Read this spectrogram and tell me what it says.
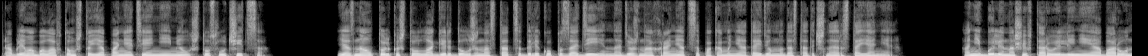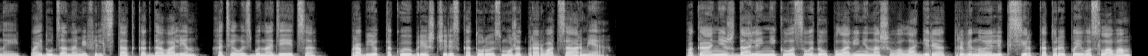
Проблема была в том, что я понятия не имел, что случится. Я знал только, что лагерь должен остаться далеко позади и надежно охраняться, пока мы не отойдем на достаточное расстояние. Они были нашей второй линией обороны и пойдут за нами Фельдстад, когда Вален, хотелось бы надеяться, пробьет такую брешь, через которую сможет прорваться армия. Пока они ждали, Николас выдал половине нашего лагеря травяной эликсир, который, по его словам,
